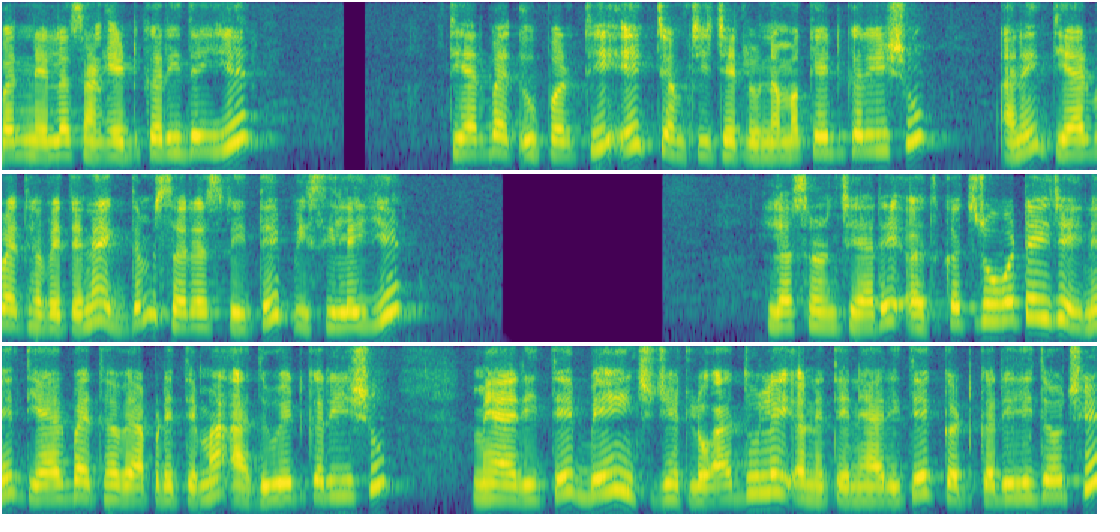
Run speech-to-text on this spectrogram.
બંને લસણ એડ કરી દઈએ. ત્યારબાદ ઉપરથી એક ચમચી જેટલું નમક એડ કરીશું અને ત્યારબાદ હવે તેને એકદમ સરસ રીતે પીસી લઈએ. લસણ જ્યારે અધકચરું વટાઈ જઈને ત્યારબાદ હવે આપણે તેમાં આદું એડ કરીશું. મેં આ રીતે બે ઇંચ જેટલો આદું લઈ અને તેને આ રીતે કટ કરી લીધો છે.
